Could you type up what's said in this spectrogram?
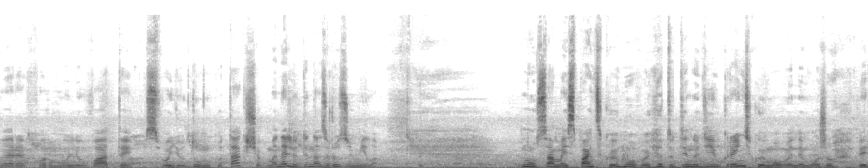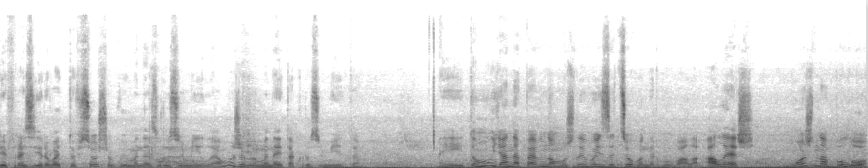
переформулювати свою думку так, щоб мене людина зрозуміла. Ну, саме іспанською мовою. Я тут іноді і українською мовою не можу перефразірувати то все, щоб ви мене зрозуміли. А може ви мене і так розумієте. І тому я, напевно, можливо, із-за цього нервувала. Але ж можна було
